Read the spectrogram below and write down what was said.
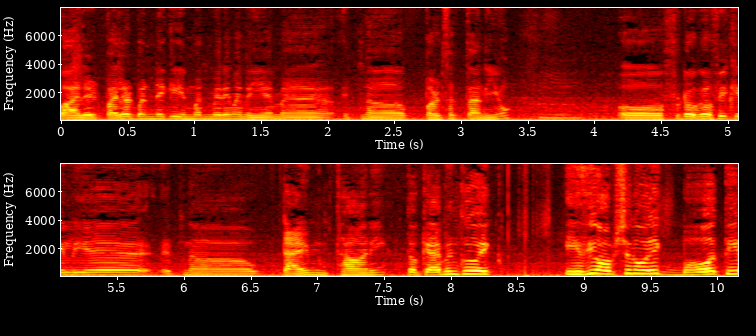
pilot pilot बनने की हिम्मत मेरे में नहीं है मैं इतना पढ़ सकता नहीं हूँ। हम्म, फोटोग्राफी के लिए इतना टाइम था नहीं। तो कैबिन क्रू एक इजी ऑप्शन और एक बहुत ही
